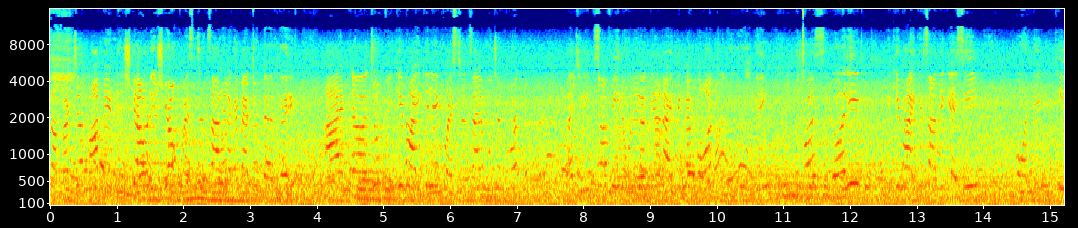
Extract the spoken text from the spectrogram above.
सब बट जब वहाँ पे डिश क्या और डिश क्या क्वेश्चन आने लगे मैं तो डर गई। एंड uh, जो विकी भाई के लिए क्वेश्चन आए मुझे बहुत अजीब सा फील होने लग गया एंड आई थिंक मैं बहुत लो हो गई बिकॉज़ रियली विकी भाई के साथ एक ऐसी बॉन्डिंग थी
